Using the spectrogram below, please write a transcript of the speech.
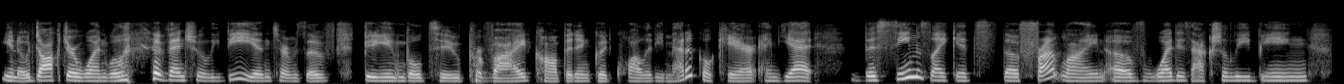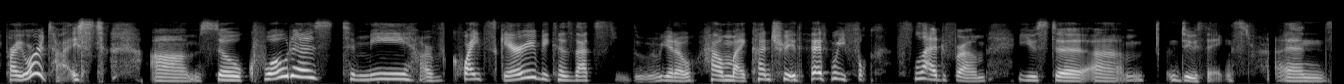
you know doctor one will eventually be in terms of being able to provide competent good quality medical care. And yet this seems like it's the front line of what is actually being prioritized. Um, so quotas to me are quite scary because that's you know how my country that we f- fled from used to um, do things. And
